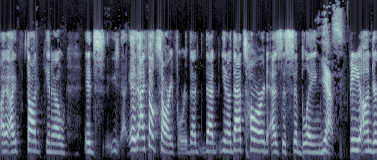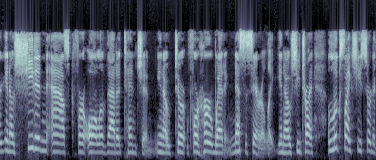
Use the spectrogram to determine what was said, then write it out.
I, I thought you know it's it, I felt sorry for her that that you know that's hard as a sibling. Yes, be under you know she didn't ask for all of that attention you know to for her wedding necessarily. You know she tried. Looks like she sort of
